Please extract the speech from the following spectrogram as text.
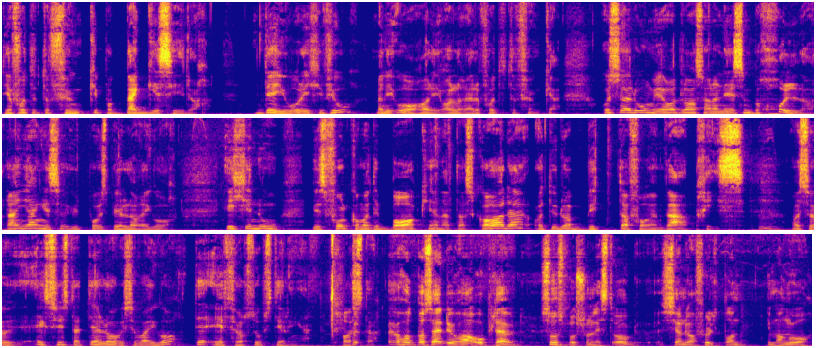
de har fått det til å funke på begge sider. Det gjorde de ikke i fjor, men i år har de allerede fått det til å funke. Og så er det om å gjøre at Lars Arne Nesen beholder den gjengen som utpå spiller i går. Ikke nå, hvis folk kommer tilbake igjen etter skade, at du da bytter for enhver pris. Altså, Jeg syns at det laget som var i går, det er førsteoppstillingen. Jeg holdt på å si, Du har opplevd som sportsjournalist, og siden du har fulgt Brann i mange år,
